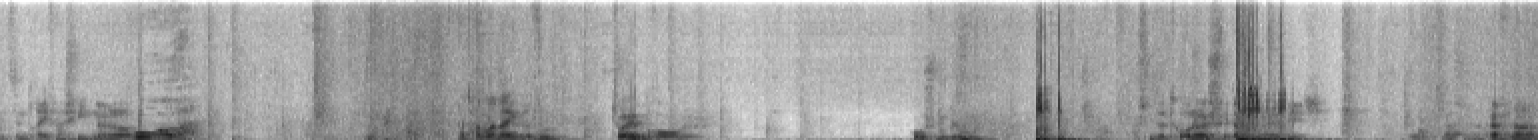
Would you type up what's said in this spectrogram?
Jetzt sind drei verschiedene, oder? Oh, Was haben wir da gegriffen? Joybrau. Ocean Blue. Isotonisch, widerstandsfähig. Oh, Flaschen. Öffner.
